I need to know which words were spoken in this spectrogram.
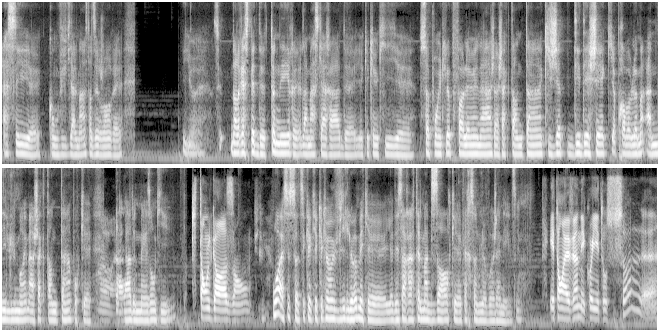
assez convivialement, c'est-à-dire genre il a, dans le respect de tenir la mascarade, il y a quelqu'un qui euh, se pointe là pour faire le ménage à chaque temps de temps, qui jette des déchets qu'il a probablement amené lui-même à chaque temps de temps pour que Ah, ouais. a l'air d'une maison qui. Qui tond le gazon. puis- Ouais, c'est ça, tu sais, que, que quelqu'un vit là, mais qu'il y a des horaires tellement bizarres que personne ne le voit jamais. Et ton Evan est quoi? Il est au sous-sol? euh?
